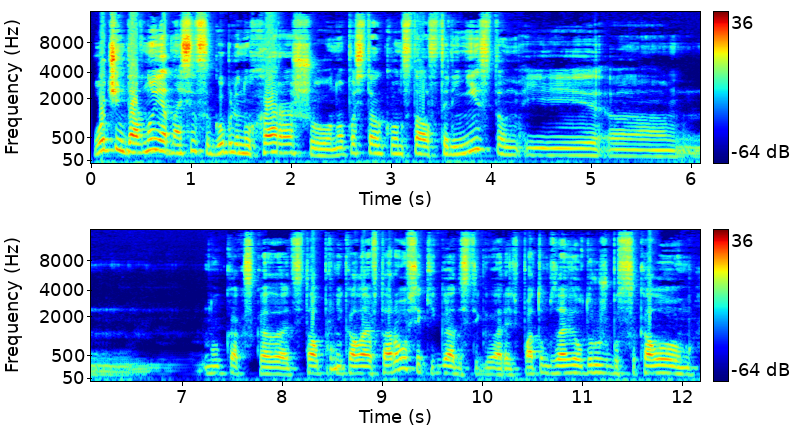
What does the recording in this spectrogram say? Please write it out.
Очень давно я относился к Гоблину хорошо, но после того, как он стал сталинистом и, э, ну как сказать, стал про Николая II всякие гадости говорить, потом завел дружбу с Соколовым,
